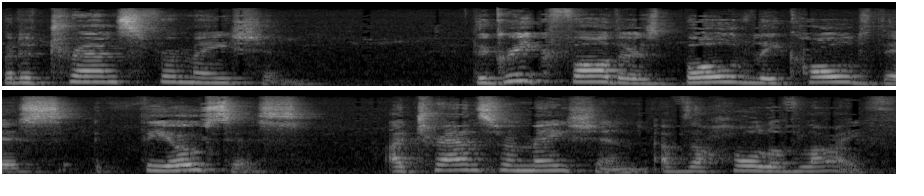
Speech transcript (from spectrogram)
but a transformation. The Greek fathers boldly called this theosis, a transformation of the whole of life.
